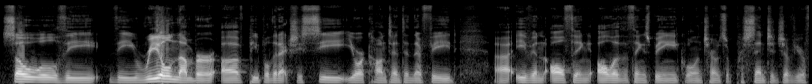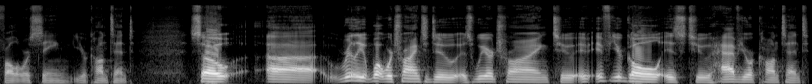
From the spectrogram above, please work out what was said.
so will the the real number of people that actually see your content in their feed, uh, even all thing all other things being equal in terms of percentage of your followers seeing your content. So uh, really, what we're trying to do is we are trying to, if, if your goal is to have your content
